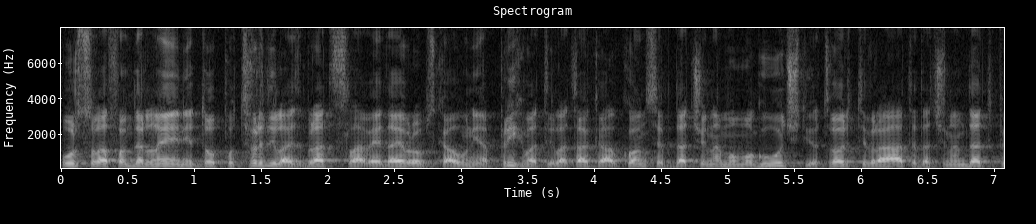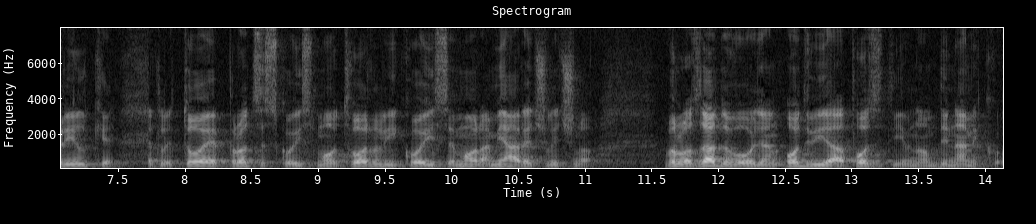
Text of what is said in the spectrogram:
Ursula von der Leyen je to potvrdila iz Bratislave da je Evropska unija prihvatila takav koncept, da će nam omogućiti, otvoriti vrate, da će nam dati prilike. Dakle, to je proces koji smo otvorili i koji se, moram ja reći lično, vrlo zadovoljan, odvija pozitivnom dinamikom.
